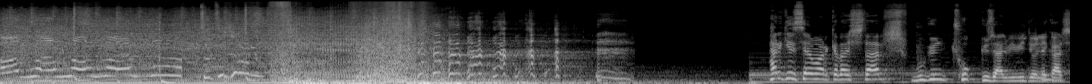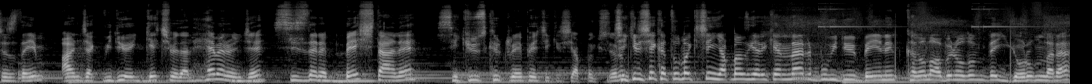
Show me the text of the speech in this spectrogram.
Allah Allah Allah Allah. Tutacağım. Herkese selam arkadaşlar. Bugün çok güzel bir video ile karşınızdayım. Ancak videoya geçmeden hemen önce sizlere 5 tane 840 RP çekiliş yapmak istiyorum. Çekilişe katılmak için yapmanız gerekenler bu videoyu beğenin, kanala abone olun ve yorumlara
